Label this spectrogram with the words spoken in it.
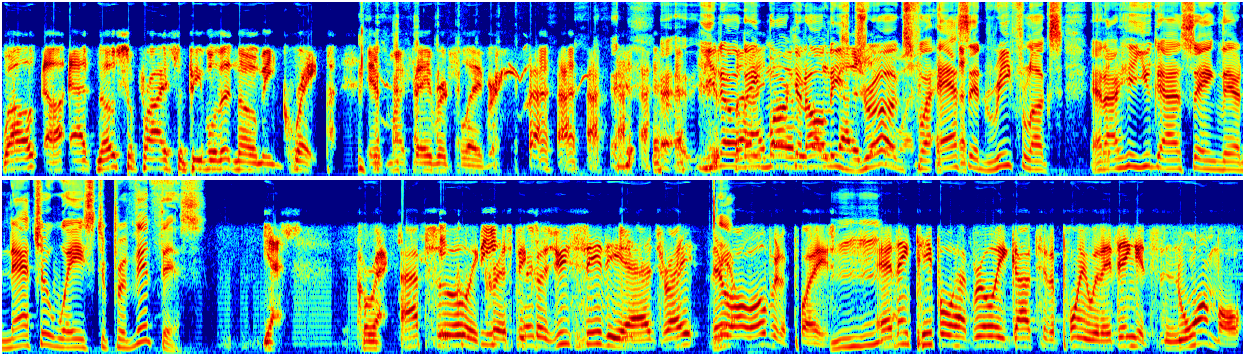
Well, uh, at no surprise to people that know me, grape is my favorite flavor. you know, but they market all these drugs for acid reflux, and I hear you guys saying there are natural ways to prevent this. Yes. Correct. Absolutely, be, Chris, because you see the ads, right? They're yeah. all over the place. Mm-hmm. And I think people have really got to the point where they think it's normal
